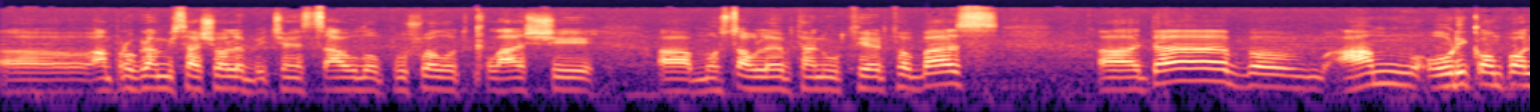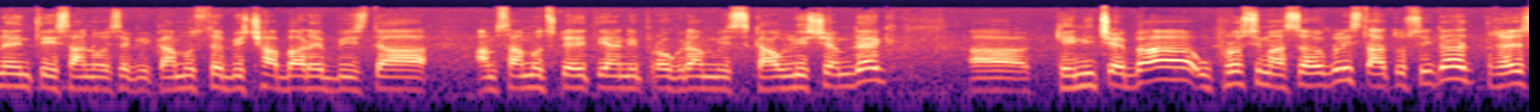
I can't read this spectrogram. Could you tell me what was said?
ამ პროგრამის საშუალებით ჩვენ სწავლობ უშუალოდ კლასში მოსწავლეებთან ურთიერთობას და ამ ორი კომპონენტის, ანუ ესე იგი გამოცდების ჩაბარების და ამ 60 კრედიტიანი პროგრამის გავლის შემდეგ გენიჭება უფროსი მასწავლებლის სტატუსი და დღეს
